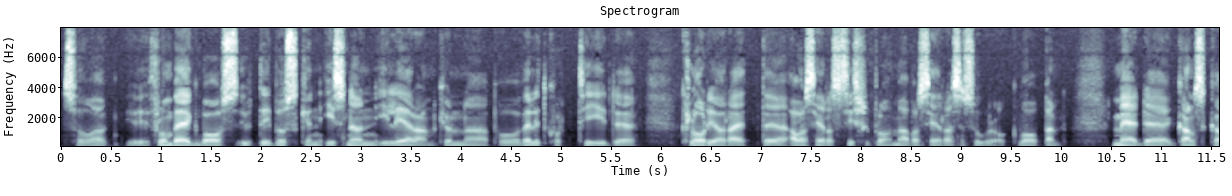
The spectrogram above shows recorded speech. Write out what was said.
så eh, från vägbas ute i busken, i snön, i leran kunna på väldigt kort tid eh, klargöra ett eh, avancerat stridsflygplan med avancerade sensorer och vapen med eh, ganska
